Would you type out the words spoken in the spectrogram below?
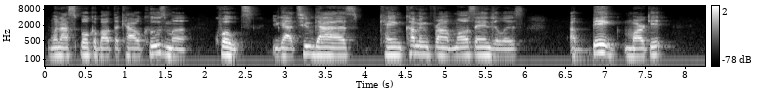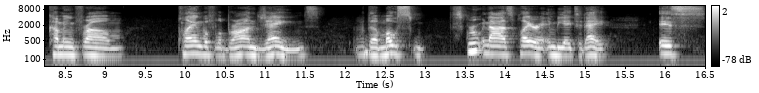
when I spoke about the Kyle Kuzma quotes, you got two guys came coming from Los Angeles, a big market, coming from playing with LeBron James, the most scrutinized player in NBA today, is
